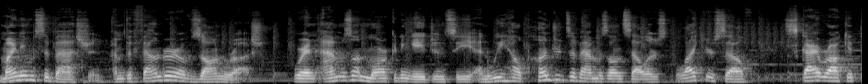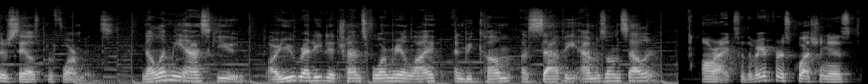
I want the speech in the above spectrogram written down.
My name is Sebastian. I'm the founder of ZonRush. We're an Amazon marketing agency and we help hundreds of Amazon sellers like yourself skyrocket their sales performance. Now, let me ask you are you ready to transform your life and become a savvy Amazon seller? All right, so the very first question is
